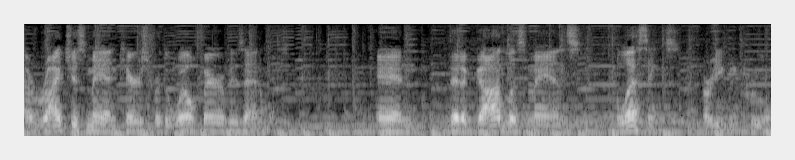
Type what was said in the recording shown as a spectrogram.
a righteous man cares for the welfare of his animals and that a godless man's blessings are even cruel.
